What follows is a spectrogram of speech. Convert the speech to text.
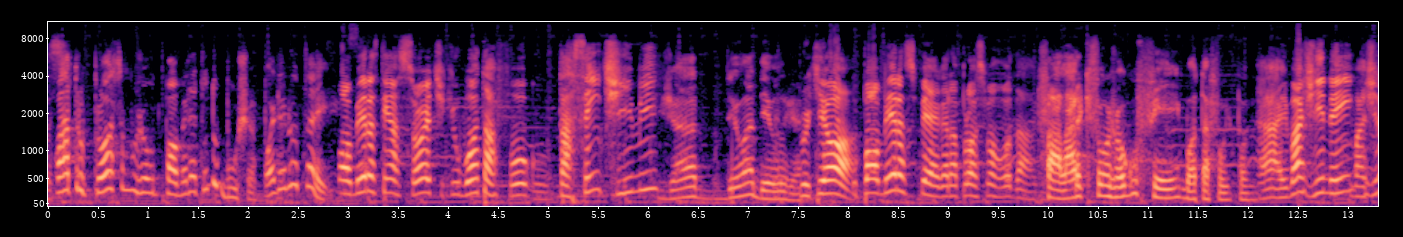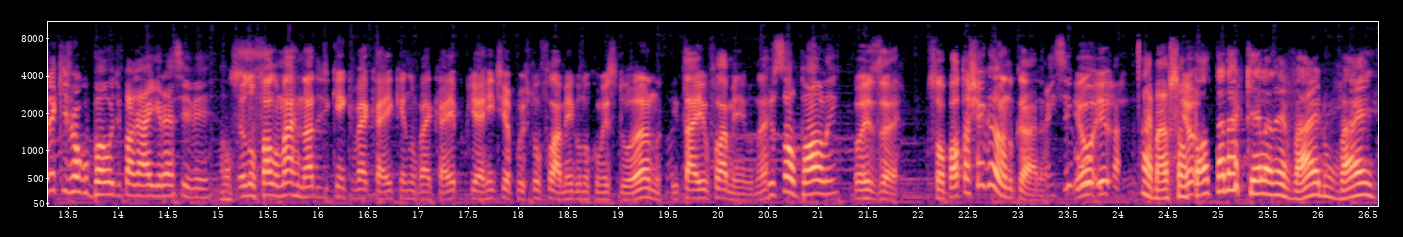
os quatro próximos jogos do Palmeiras é tudo bucha. Pode anotar aí. Palmeiras tem a sorte que o Botafogo tá sem time. Já deu adeus, já. Porque, ó, o Palmeiras pega na próxima rodada. Falaram que foi um jogo feio, hein? Botafogo e Palmeiras. Ah, imagina, hein? Imagina que jogo bom de pagar ingresso e ver. Nossa. Eu não falo mais nada de quem que vai cair, quem não vai cair, porque a gente apostou o Flamengo no começo do ano e tá aí o Flamengo, né? E o São Paulo, hein? Pois é. São Paulo tá chegando, cara. Tá em segundo, eu, eu, cara. Ah, mas o São Eu- Paulo tá naquela, né? Vai, não vai,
